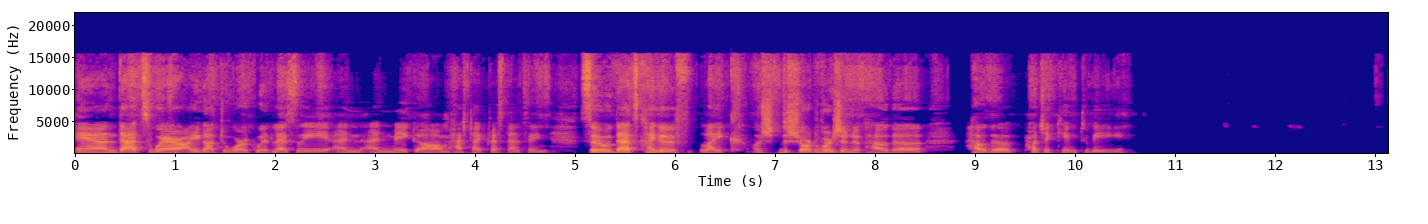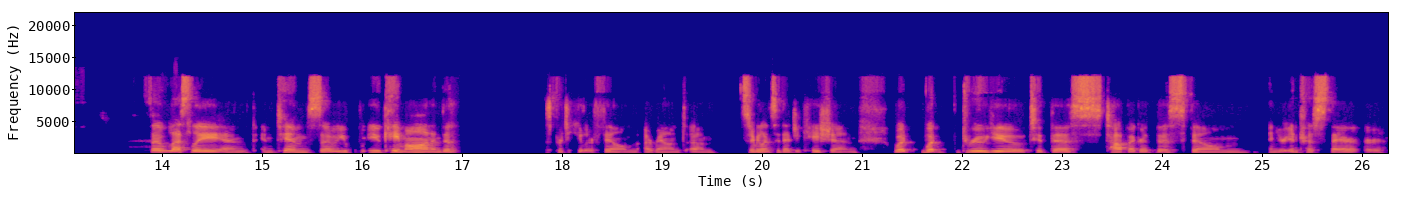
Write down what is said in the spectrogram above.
And that's where I got to work with Lesley and, and make um, hashtag Tres Dancing. So that's kind of like sh- the short version of how the, how the project came to be. So Lesley and and Tim, so you you came on in this, this particular film around um, surveillance and education. What what drew you to this topic or this film and your interest there?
